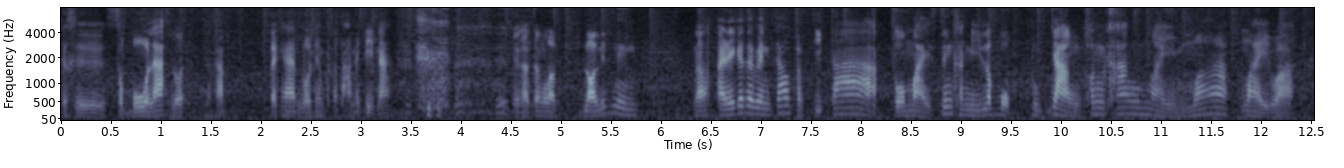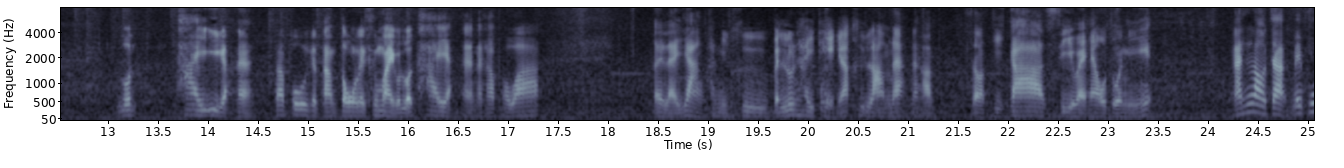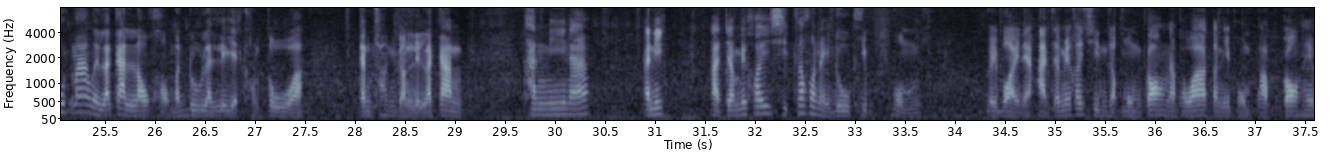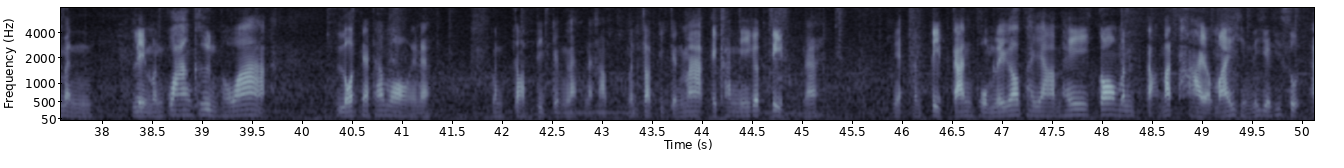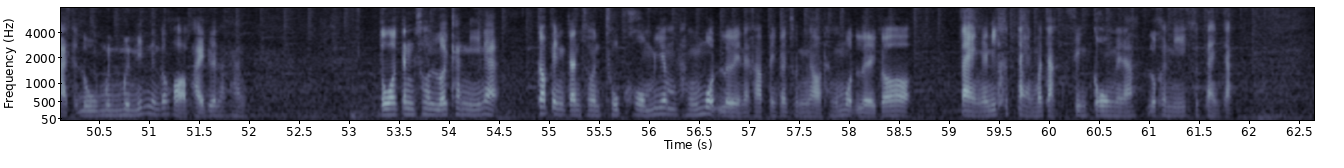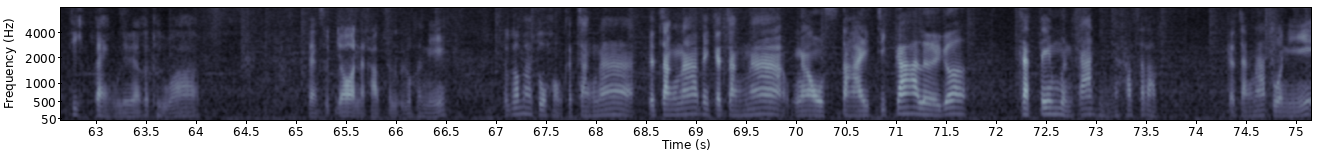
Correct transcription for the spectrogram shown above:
ก็คือสมบูรณ์แล้วรถนะครับ แต่แค่รถยังสตาร์ทไม่ติดนะนะครับต้องรอรอนิดนึงเนาะอันนี้ก็จะเป็นเจ้ากับกีก้าตัวใหม่ ซึ่งคันนี้ระบบทุกอย่างค่อนข้างใหม่มากใหม่กว่ารถไทยอีกอะอะถ้าพูดกันตามตรงเลยคือใหม่กว่ารถไทยอะอะนะครับ เพราะว่าหลาย ๆ อย่างคันนี้คือเป็นรุ่นไฮเทคแล้วคือล้ำแล้วนะครับสำหรับกีก้า CYL ตัวนี้ งั้นเราจะไม่พูดมากเลยละกัน เราขอมาดูรายละเอียดของตัวกันชนก่อนเลยละกัน คันนี้นะ อันนี้ อาจจะไม่ค่อยชินถ้าคนไหนดูคลิปผมบ่อยๆเนี่ยอาจจะไม่ค่อยชินกับมุมกล้องนะเพราะว่าตอนนี้ผมปรับกล้องให้มันเลนส์มันกว้างขึ้น เพราะว่ารถเนี่ยถ้ามองเลยนะ มันจอดติดกันแล้วนะครับ มันจอดติดกันมากไอ้คันนี้ก็ติดนะเนี่ยมันติดกันผมเลยก็พยายามให้กล้องมันสามารถถ่ายออกมาให้เห็นได้เยอะที่สุด อาจจะดูมึนๆนิดนึงก็ขออภัยด้วยละกัน ตัวกันชนรถคันนี้เนี่ยก็เป็นกันชนชุบโครเมียมทั้งหมดเลยนะครับเป็นกันชนเงาทั้งหมดเลยก็ แต่งอันนี้คือแต่งมาจากซิงกงเลยนะรถคันนี้คือแต่งจากที่แต่งเลยนะก็ถือว่า แต่งสุดยอดนะครับสำหรับรถคันนี้ แล้วก็มาตัวของกระจังหน้า กระจังหน้าเป็นกระจังหน้าเงาสไตล์จิก้าเลยก็จัดเต็มเหมือนกันนะครับสำหรับกระจังหน้าตัวนี้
